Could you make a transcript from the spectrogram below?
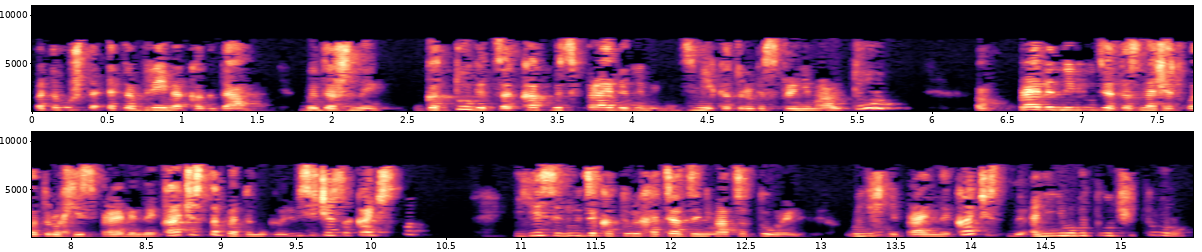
потому что это время, когда мы должны готовиться, как быть правильными людьми, которые воспринимают Тору. А правильные люди – это значит, у которых есть правильные качества, поэтому мы говорим сейчас о качествах. И если люди, которые хотят заниматься Торой, у них неправильные качества, они не могут получить Тору.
